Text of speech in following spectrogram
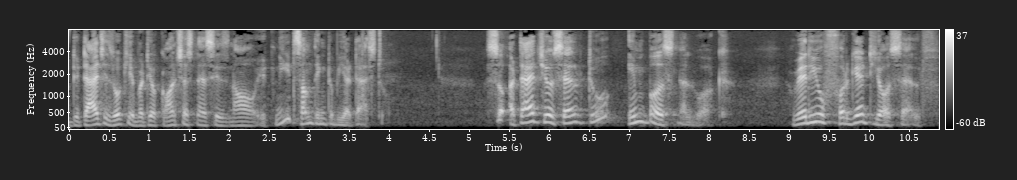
detach is okay, but your consciousness is now, it needs something to be attached to. So, attach yourself to impersonal work where you forget yourself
